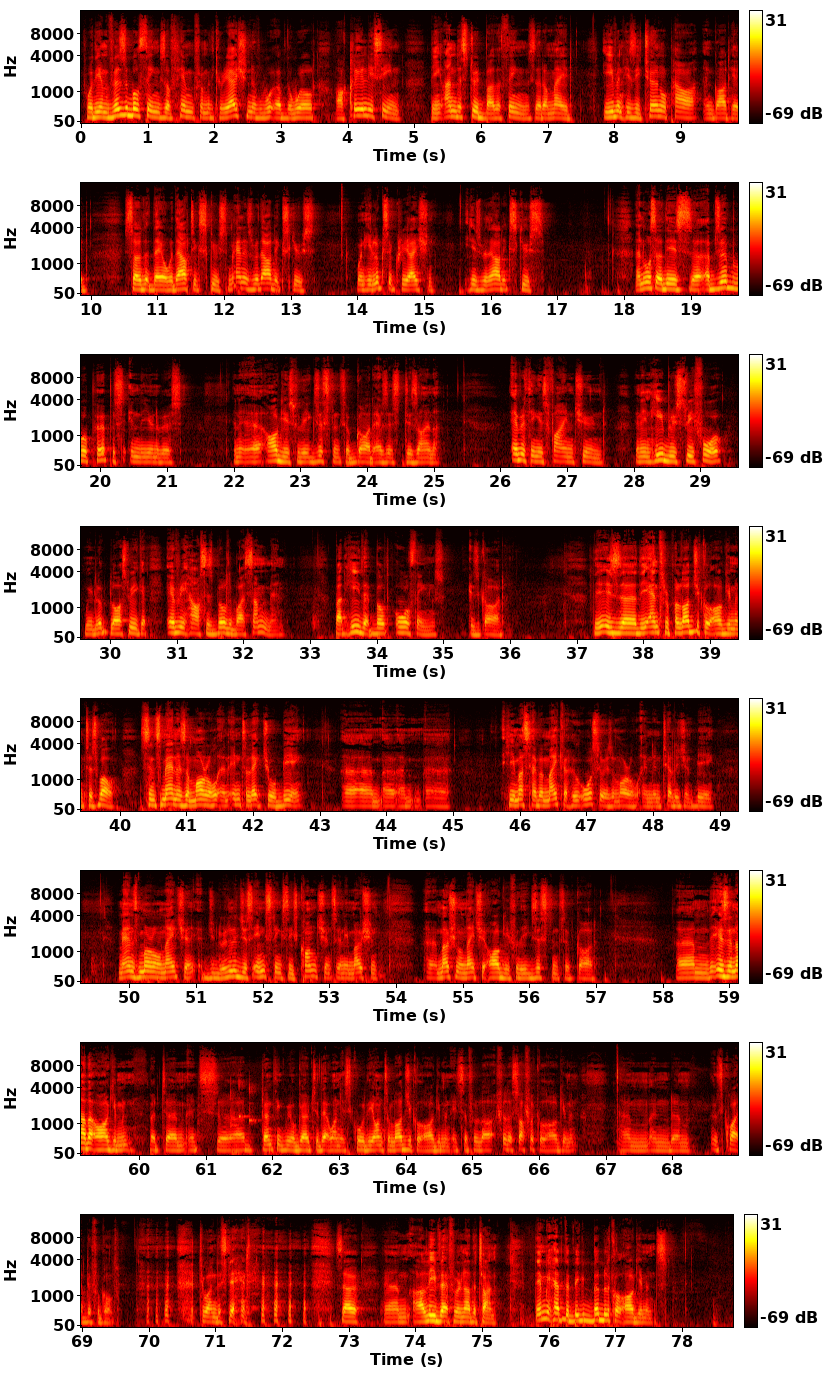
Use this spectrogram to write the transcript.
For the invisible things of him from the creation of, of the world are clearly seen being understood by the things that are made, even his eternal power and Godhead, so that they are without excuse. Man is without excuse. When he looks at creation, he is without excuse. And also, there's uh, observable purpose in the universe, and it uh, argues for the existence of God as its designer. Everything is fine tuned. And in Hebrews 3 4, we looked last week at every house is built by some man, but he that built all things is God. There is uh, the anthropological argument as well. Since man is a moral and intellectual being, uh, um, uh, um, uh, he must have a maker who also is a moral and intelligent being. Man's moral nature, religious instincts, his conscience and emotion, uh, emotional nature argue for the existence of God. Um, there is another argument but um, it's, uh, I don't think we'll go to that one. It's called the ontological argument. It's a philo- philosophical argument, um, and um, it's quite difficult to understand. so um, I'll leave that for another time. Then we have the big biblical arguments,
